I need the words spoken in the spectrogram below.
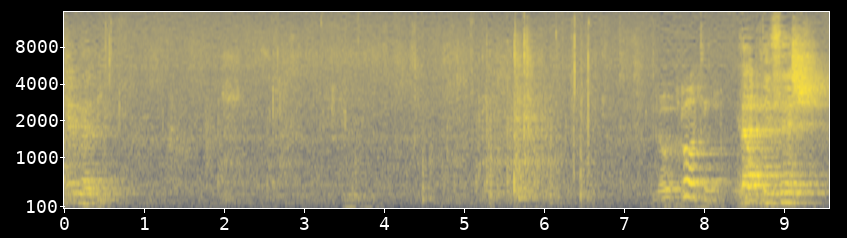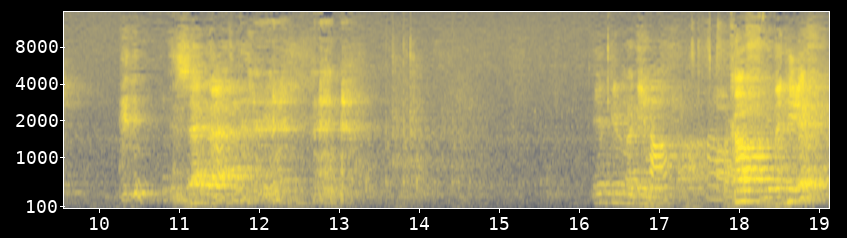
الكلمة دي. بروتي لا دي فيش. إزاي؟ بقى؟ إيه الكلمة دي؟ كف يبقى دي إف.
